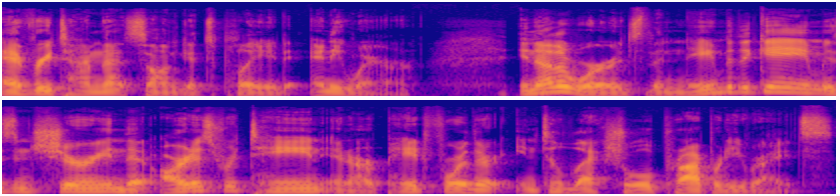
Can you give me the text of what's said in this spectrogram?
every time that song gets played anywhere. In other words, the name of the game is ensuring that artists retain and are paid for their intellectual property rights.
